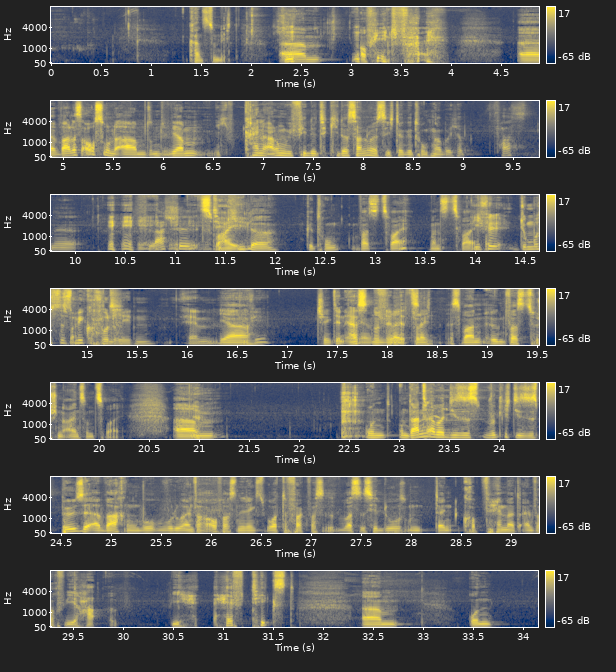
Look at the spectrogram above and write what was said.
kannst du nicht. Ähm, auf jeden Fall äh, war das auch so ein Abend und wir haben, ich keine Ahnung, wie viele Tequila Sunrise ich da getrunken habe. Ich habe fast eine Flasche Zwei. Tequila getrunken. Was, zwei? Waren es zwei? Wie viel? Du musst das Mikrofon reden. Ähm, Ja. Wie viel? Chick- Den ersten und den letzten. Vielleicht, es waren irgendwas zwischen eins und zwei. Ähm, und, und dann aber dieses, wirklich dieses böse Erwachen, wo, wo du einfach aufwachst und dir denkst, what the fuck, was, was ist hier los? Und dein Kopf hämmert einfach wie, wie he- heftigst. Ähm, und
